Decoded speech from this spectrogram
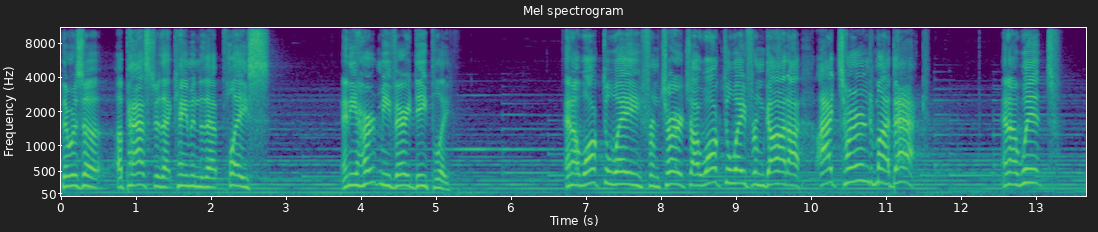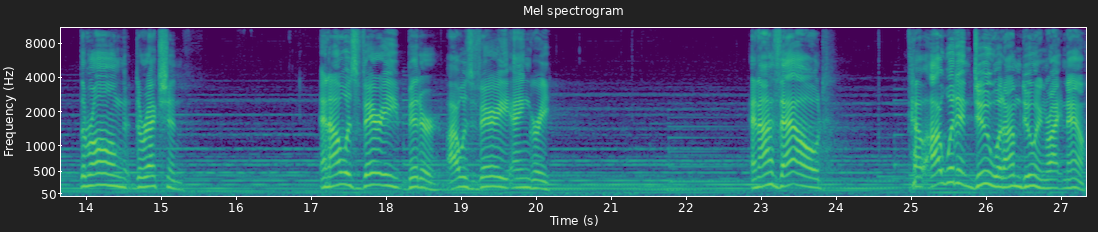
There was a, a pastor that came into that place and he hurt me very deeply. And I walked away from church. I walked away from God. I, I turned my back and I went the wrong direction. And I was very bitter. I was very angry. And I vowed I wouldn't do what I'm doing right now.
